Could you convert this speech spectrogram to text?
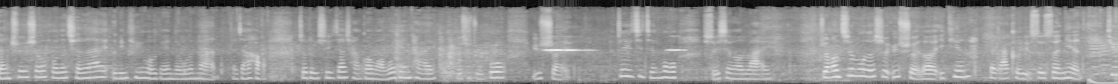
掸去生活的尘埃，聆听我给你的温暖。大家好，这里是一家茶馆网络电台，我是主播雨水。这一期节目随性而来，主要记录的是雨水的一天，大家可以碎碎念，听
